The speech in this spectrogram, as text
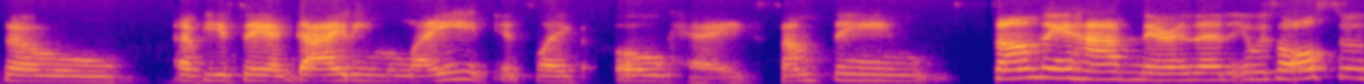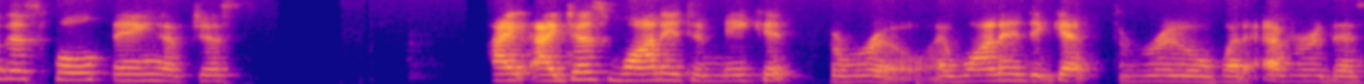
So if you say a guiding light, it's like, okay, something, something happened there. And then it was also this whole thing of just, I, I just wanted to make it through. I wanted to get through whatever this,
